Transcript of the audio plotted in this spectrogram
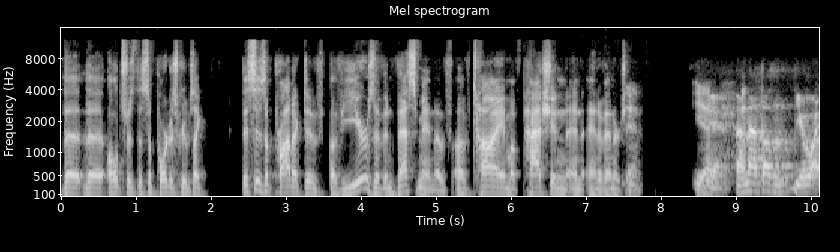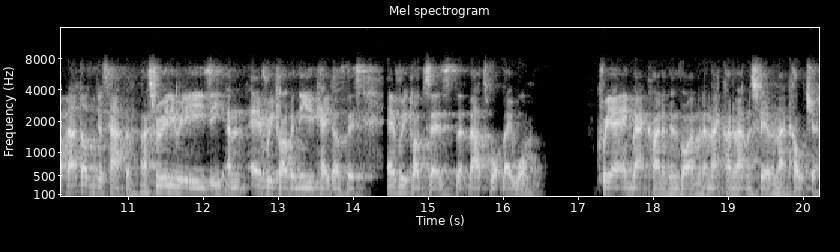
the the ultras the supporters groups like this is a product of of years of investment of of time of passion and and of energy yeah. Yeah. yeah. And that doesn't, you're right, that doesn't just happen. That's really, really easy. And every club in the UK does this. Every club says that that's what they want, creating that kind of environment and that kind of atmosphere and that culture.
